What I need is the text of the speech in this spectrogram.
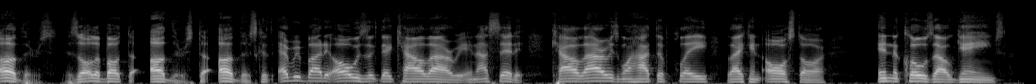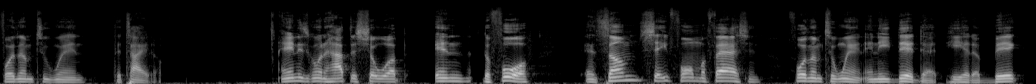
others. It's all about the others, the others. Because everybody always looked at Kyle Lowry, and I said it. Kyle Lowry's going to have to play like an all star in the closeout games for them to win the title. And he's going to have to show up in the fourth in some shape, form, or fashion for them to win. And he did that. He had a big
